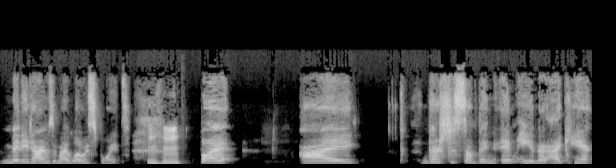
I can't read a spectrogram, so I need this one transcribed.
many times at my lowest points. Mm-hmm. But I there's just something in me that I can't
